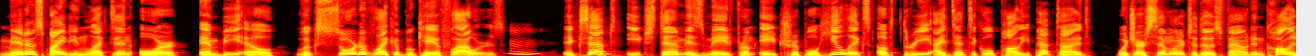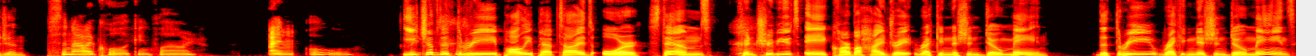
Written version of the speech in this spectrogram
Mannose binding lectin, or MBL, looks sort of like a bouquet of flowers Mhm. except each stem is made from a triple helix of three identical polypeptides, which are similar to those found in collagen. So not a cool looking flower. I'm. Oh. Each of the three polypeptides or stems contributes a carbohydrate recognition domain. The three recognition domains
